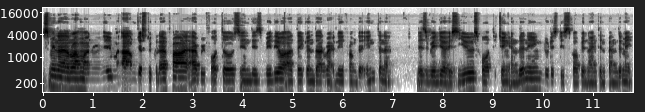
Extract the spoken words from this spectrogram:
Bismillahirrahmanirrahim. Um, just to clarify, every photos in this video are taken directly from the internet. This video is used for teaching and learning to this COVID-19 pandemic.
